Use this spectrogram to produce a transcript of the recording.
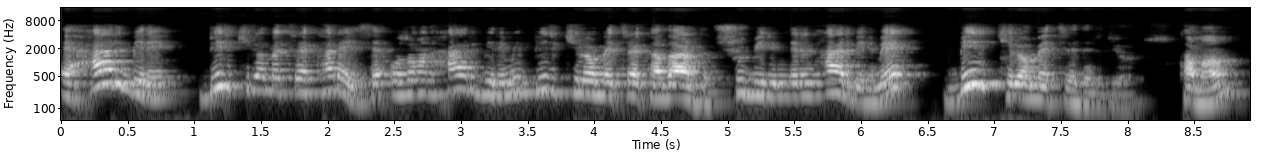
E her biri 1 kilometre kare ise o zaman her birimi 1 kilometre kadardır. Şu birimlerin her birimi 1 kilometredir diyoruz. Tamam.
